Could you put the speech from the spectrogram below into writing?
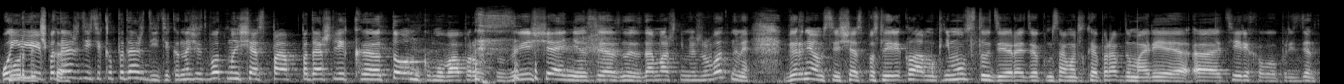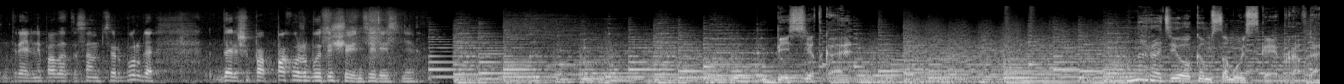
Ой, мордочка. подождите-ка, подождите-ка. Значит, вот мы сейчас по подошли к тонкому вопросу завещания, связанного с домашними животными. Вернемся сейчас после рекламы к нему в студии радио «Комсомольская правда» Мария э, Терехова, президент Нотариальной палаты Санкт-Петербурга. Дальше, по похоже, будет еще интереснее. Беседка радио «Комсомольская правда».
